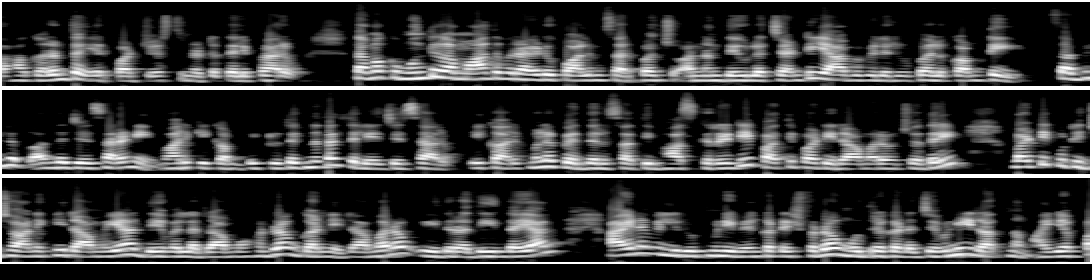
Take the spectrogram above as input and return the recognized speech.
సహకారంతో ఏర్పాటు చేస్తున్నట్టు తెలిపారు. తమకు ముందుగా మాధవరాయుడు పాలెం సర్పంచ్ అన్నం దేవుల చంటి యాభై వేల రూపాయలు కమిటీ సభ్యులకు అందజేశారని వారికి కమిటీ కృతజ్ఞతలు తెలియజేశారు. ఈ కార్యక్రమంలో పెద్దలు సతీ భాస్కర్ రెడ్డి పత్తిపాటి రామారావు చౌదరి వట్టికుటి జానకి రామయ్య దేవల్ల రామ్మోహన్ రావు గన్ని రామారావు ఈదర దీన్ దయాల్ ఆయనవిల్లి రుక్మిణి వెంకటేశ్వరరావు ముద్రగడ జవని రత్నం అయ్యప్ప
